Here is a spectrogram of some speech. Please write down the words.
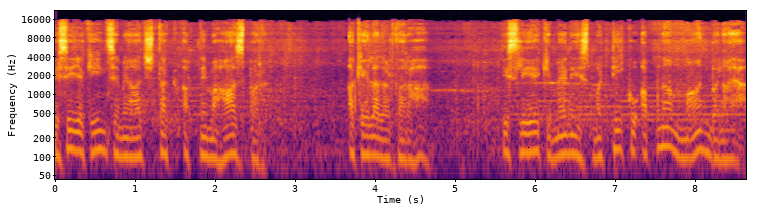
इसी यकीन से मैं आज तक अपने महाज पर अकेला लड़ता रहा। इसलिए कि मैंने इस मट्टी को अपना मान बनाया,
